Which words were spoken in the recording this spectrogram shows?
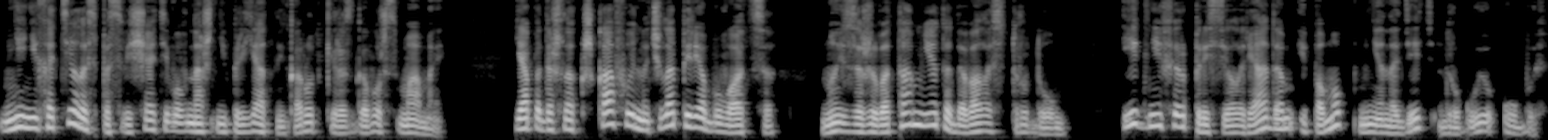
Мне не хотелось посвящать его в наш неприятный короткий разговор с мамой. Я подошла к шкафу и начала переобуваться, но из-за живота мне это давалось трудом. Игнифер присел рядом и помог мне надеть другую обувь.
